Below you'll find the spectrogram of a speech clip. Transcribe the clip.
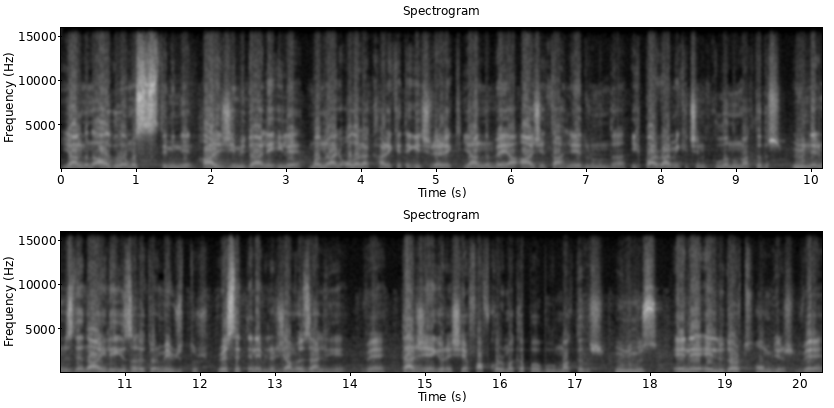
Yangın algılama sisteminin harici müdahale ile manuel olarak harekete geçirerek yangın veya acil tahliye durumunda ihbar vermek için kullanılmaktadır. Ürünlerimizde dahili izolatör mevcuttur. Resetlenebilir cam özelliği ve tercihe göre şeffaf koruma kapağı bulunmaktadır. Ürünümüz E EN5411 ve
